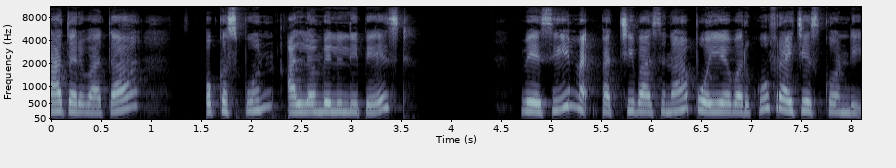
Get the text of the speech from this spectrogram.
ఆ తర్వాత ఒక స్పూన్ అల్లం వెల్లుల్లి పేస్ట్ వేసి పచ్చి వాసన పోయే వరకు ఫ్రై చేసుకోండి.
